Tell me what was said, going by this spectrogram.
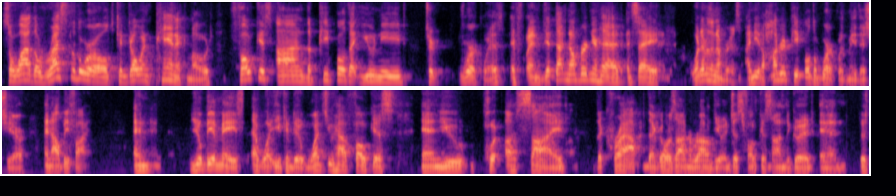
So while the rest of the world can go in panic mode, focus on the people that you need to work with if and get that number in your head and say whatever the number is i need 100 people to work with me this year and i'll be fine and you'll be amazed at what you can do once you have focus and you put aside the crap that goes on around you and just focus on the good and there's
